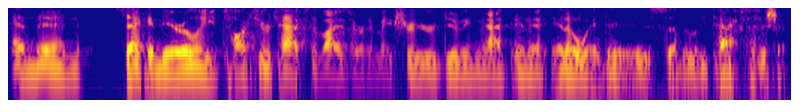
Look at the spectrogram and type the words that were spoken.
and then secondarily talk to your tax advisor and make sure you're doing that in a, in a way that is really tax efficient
